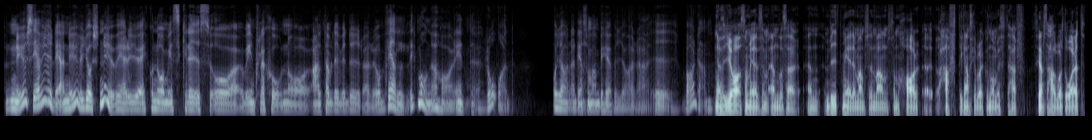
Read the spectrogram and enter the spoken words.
Nu ser vi ju det. Nu, just nu är det ju ekonomisk kris och inflation och allt har blivit dyrare. Och väldigt många har inte råd att göra det som man behöver göra i vardagen. Alltså jag som är liksom ändå så här, en vit medieman, man som har eh, haft det ganska bra ekonomiskt det här senaste halvåret, året.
